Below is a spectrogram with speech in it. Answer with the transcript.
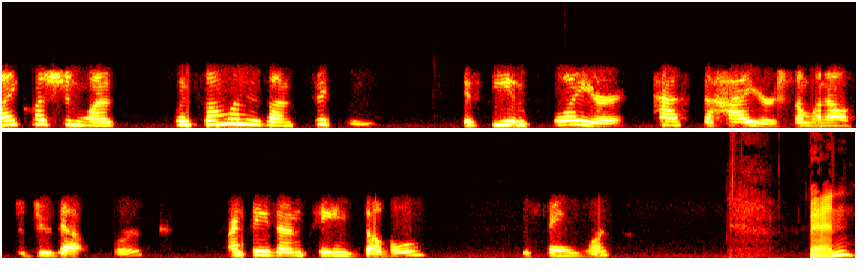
my question was, when someone is on sick leave, if the employer has to hire someone else to do that work, aren't they then paying double the same work? Ben?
